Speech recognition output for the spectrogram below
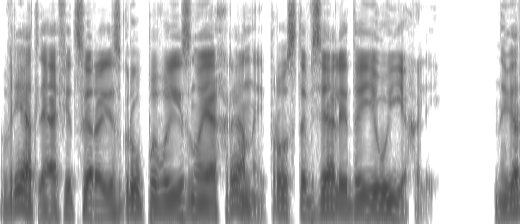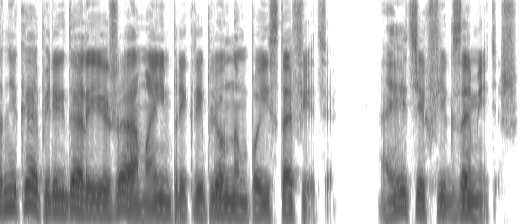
Вряд ли офицеры из группы выездной охраны просто взяли да и уехали. Наверняка передали ежа моим прикрепленным по эстафете. А этих фиг заметишь.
